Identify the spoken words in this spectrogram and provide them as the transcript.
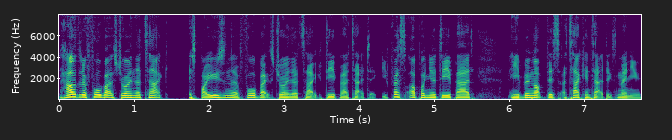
How do the fullbacks join the attack? It's by using the fullbacks join the attack D-pad tactic. You press up on your D-pad and you bring up this attacking tactics menu.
